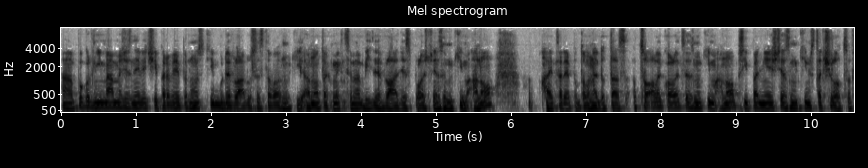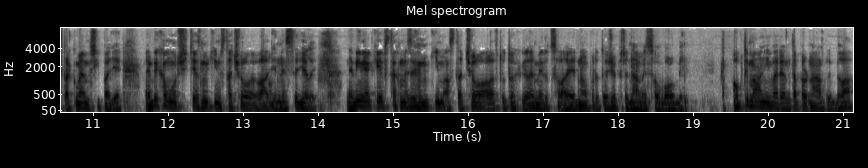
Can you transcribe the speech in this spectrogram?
A pokud vnímáme, že z největší pravděpodobností bude vládu sestavovat hnutí ano, tak my chceme být ve vládě společně s hnutím ano. A je tady potom hned dotaz, a co ale koalice s hnutím ano, případně ještě s hnutím stačilo, co v takovém případě? My bychom určitě s hnutím stačilo ve vládě neseděli. Nevím, jaký je vztah mezi hnutím a stačilo, ale v tuto chvíli mi docela jedno, protože před námi jsou volby. Optimální varianta pro nás by byla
